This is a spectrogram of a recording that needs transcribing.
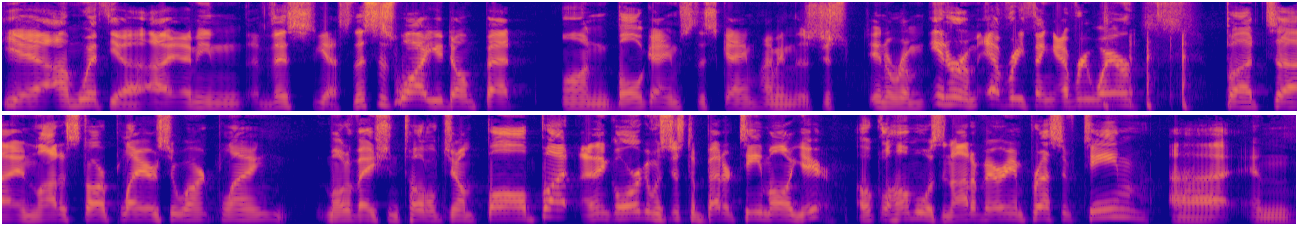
Yeah, I'm with you. I, I mean, this yes, this is why you don't bet on bowl games. This game, I mean, there's just interim, interim everything everywhere. but uh, and a lot of star players who aren't playing. Motivation total jump ball, but I think Oregon was just a better team all year. Oklahoma was not a very impressive team, uh, and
